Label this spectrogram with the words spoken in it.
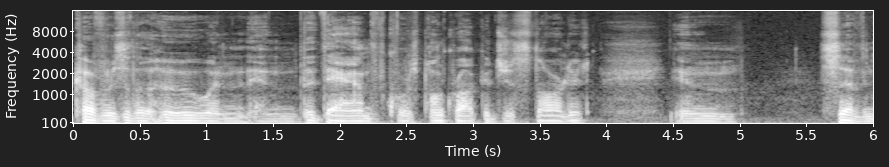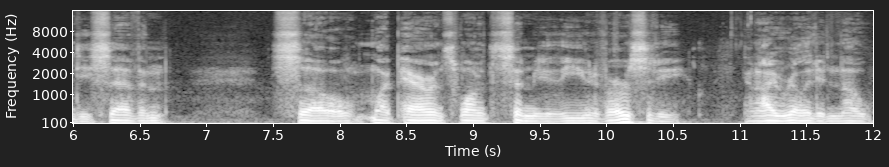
covers of the Who and and the Damned. Of course, punk rock had just started in '77, so my parents wanted to send me to the university, and I really didn't know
